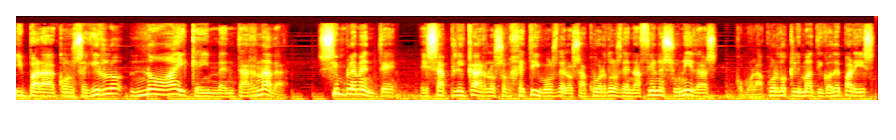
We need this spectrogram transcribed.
Y para conseguirlo no hay que inventar nada. Simplemente es aplicar los objetivos de los acuerdos de Naciones Unidas, como el Acuerdo Climático de París,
